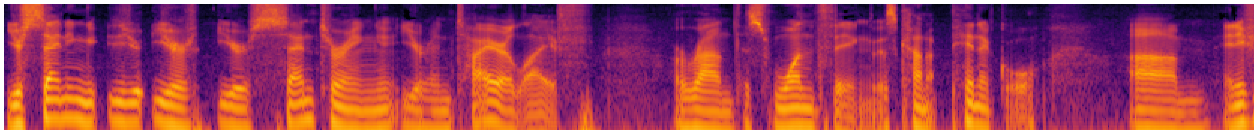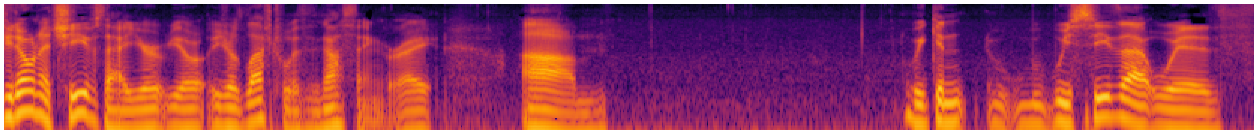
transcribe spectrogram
you're sending you're you're, you're centering your entire life around this one thing this kind of pinnacle um, and if you don't achieve that you're you're you're left with nothing right um, we can we see that with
